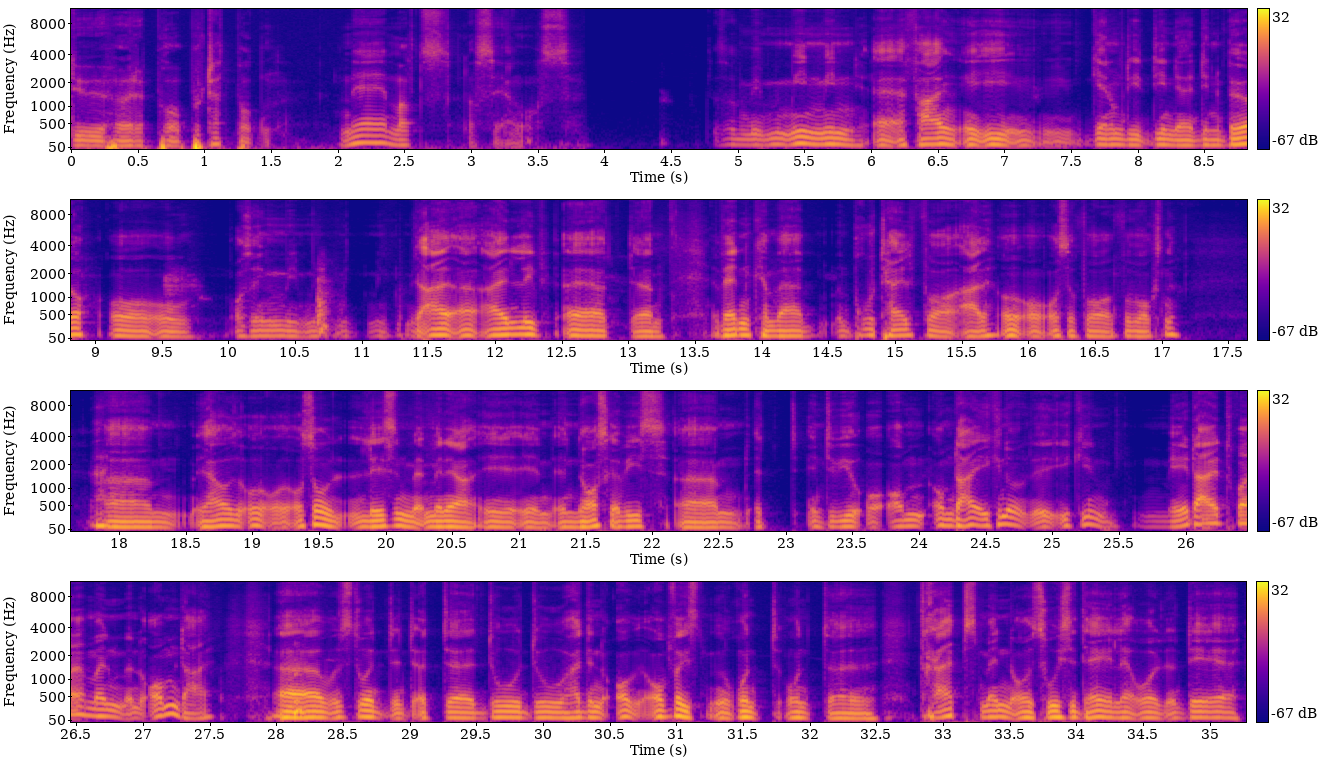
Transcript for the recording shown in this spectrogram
Du hører på Portrætpodden med Mats Lassiangos. altså, min, min øh, erfaring i, gennem dine, dine bøger og, og også i mit, mit, mit, mit eget, eget liv, er, at uh, verden kan være brutal for alle, og, og også for, for voksne. Ja. Um, jeg har også, læst, men jeg, i en, en norsk avis, um, et interview om, om dig, ikke, no, ikke med dig, tror jeg, men, men om dig. Uh, hvis du, at, at, du, du har en opvækst rundt, rundt uh, drabsmænd og suicidale, og det,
